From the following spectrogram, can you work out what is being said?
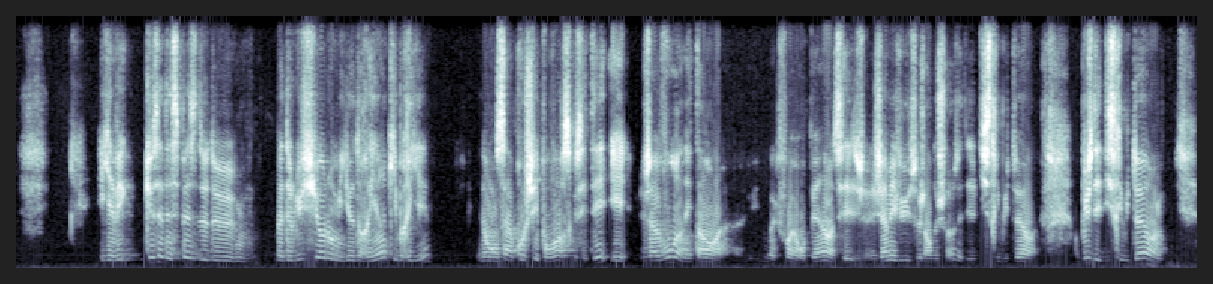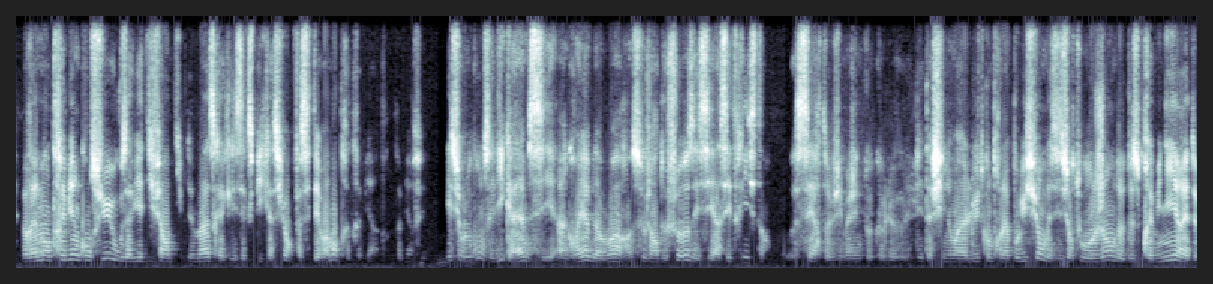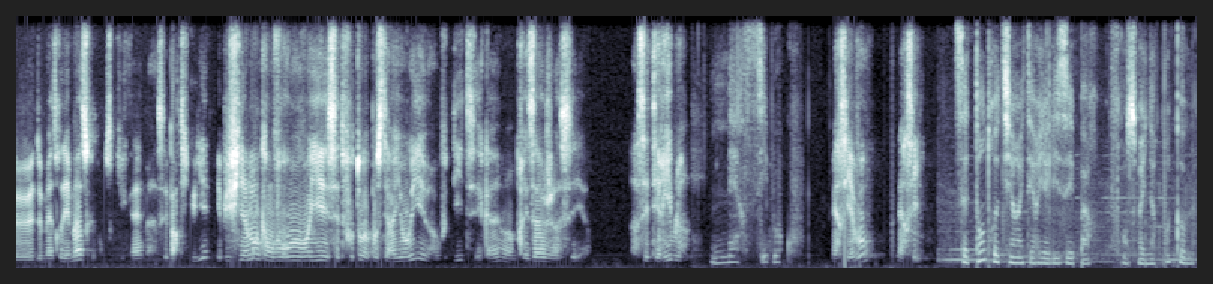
Et il y avait que cette espèce de, de, bah, de luciole au milieu de rien qui brillait. donc on s'est approché pour voir ce que c'était et j'avoue en étant nouvelle fois européen. C'est jamais vu ce genre de choses. Des distributeurs, en plus des distributeurs vraiment très bien conçus où vous aviez différents types de masques avec les explications. Enfin, c'était vraiment très très bien, très, bien fait. Et sur le coup, on s'est dit quand même, c'est incroyable d'avoir ce genre de choses et c'est assez triste. Certes, j'imagine que, que l'État chinois lutte contre la pollution, mais c'est surtout aux gens de, de se prémunir et de, de, mettre des masques, ce qui est quand même assez particulier. Et puis finalement, quand vous revoyez cette photo a posteriori, vous dites c'est quand même un présage assez c'est terrible. Merci beaucoup. Merci à vous. Merci. Cet entretien a été réalisé par franceweiner.com.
